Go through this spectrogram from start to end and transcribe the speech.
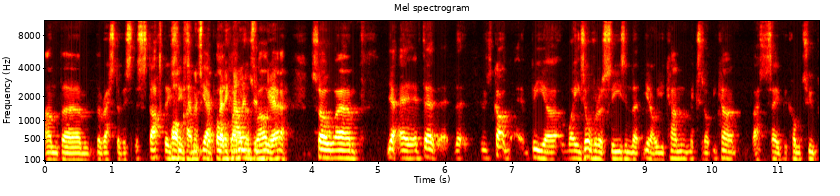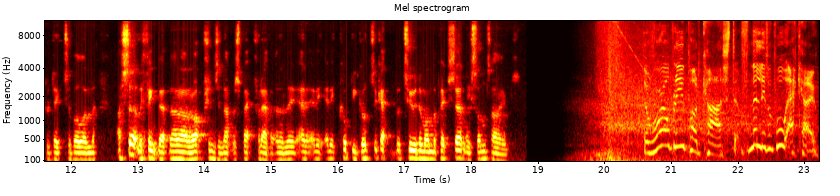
and um, the rest of his, staff. They Paul seem Clements, to, yeah, Paul Clement as well, yeah. yeah. So um, yeah, uh, there's got to be uh, ways over a season that you know you can mix it up. You can't I say, become too predictable. And I certainly think that there are options in that respect for Everton, and it, and it, and it could be good to get the two of them on the pitch, certainly sometimes. The Royal Blue Podcast from the Liverpool Echo.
